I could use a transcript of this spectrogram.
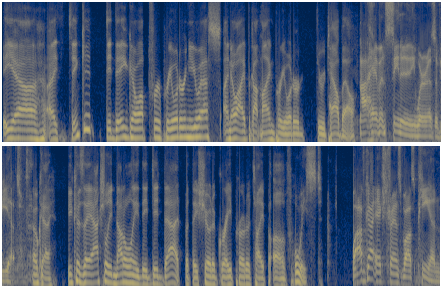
yeah, I think it did. They go up for pre-order in the U.S. I know I've got mine pre-ordered through Taobao. I haven't seen it anywhere as of yet. Okay. Because they actually not only they did that, but they showed a great prototype of Hoist. Well, I've got X Transbots PN,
